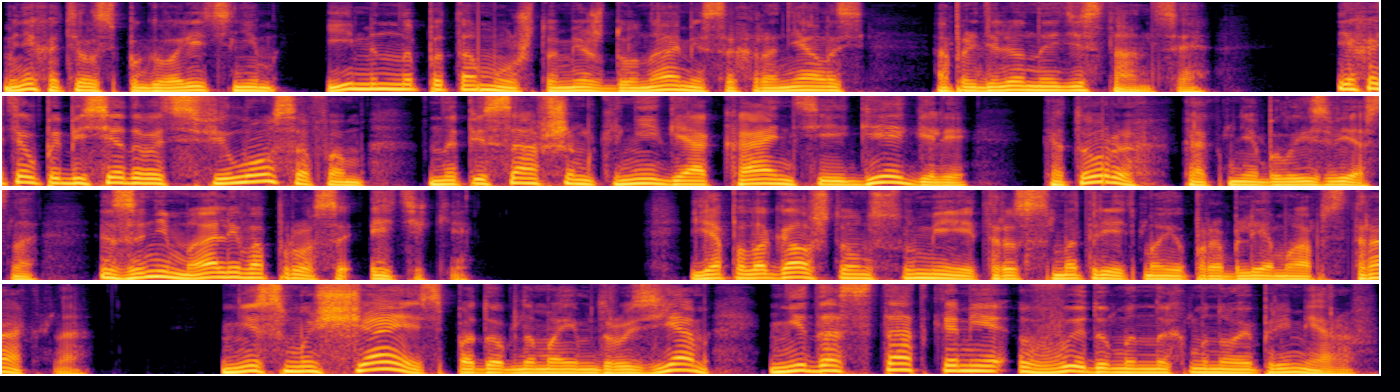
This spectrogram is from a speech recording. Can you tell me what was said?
Мне хотелось поговорить с ним именно потому, что между нами сохранялась определенная дистанция. Я хотел побеседовать с философом, написавшим книги о Канте и Гегеле, которых, как мне было известно, занимали вопросы этики. Я полагал, что он сумеет рассмотреть мою проблему абстрактно, не смущаясь, подобно моим друзьям, недостатками выдуманных мною примеров.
